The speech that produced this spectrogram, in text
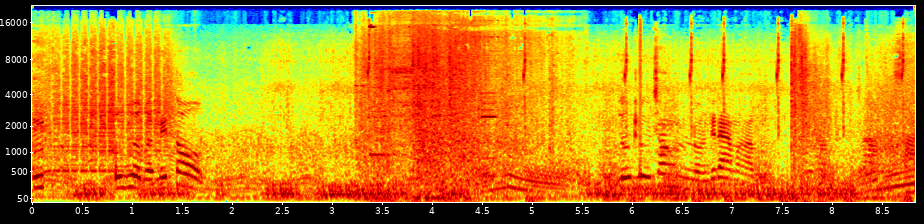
ลุงเผื่อมันไม่ตกลุงลุงช่องนนท์ก็ได้มาครับครับช่องซ้าย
